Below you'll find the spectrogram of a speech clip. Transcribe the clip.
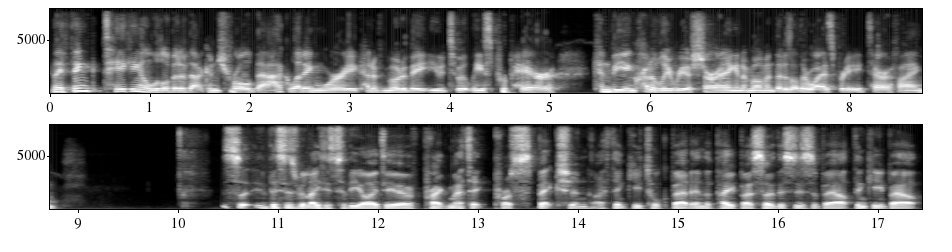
And I think taking a little bit of that control back, letting worry kind of motivate you to at least prepare, can be incredibly reassuring in a moment that is otherwise pretty terrifying. So this is related to the idea of pragmatic prospection. I think you talk about in the paper. So this is about thinking about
